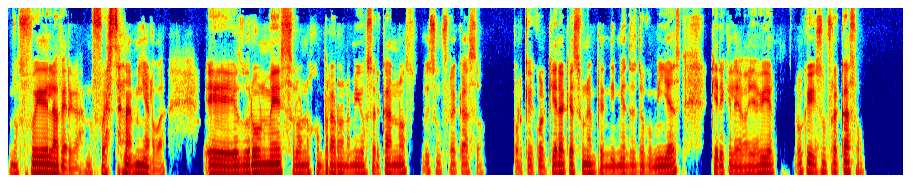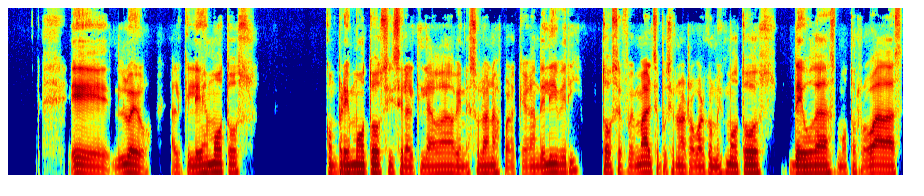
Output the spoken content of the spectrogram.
Nos fue de la verga, nos fue hasta la mierda. Eh, duró un mes, solo nos compraron amigos cercanos. Es un fracaso, porque cualquiera que hace un emprendimiento, entre comillas, quiere que le vaya bien. Ok, es un fracaso. Eh, luego, alquilé motos, compré motos y se la alquilaba a venezolanos para que hagan delivery. Todo se fue mal, se pusieron a robar con mis motos, deudas, motos robadas,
